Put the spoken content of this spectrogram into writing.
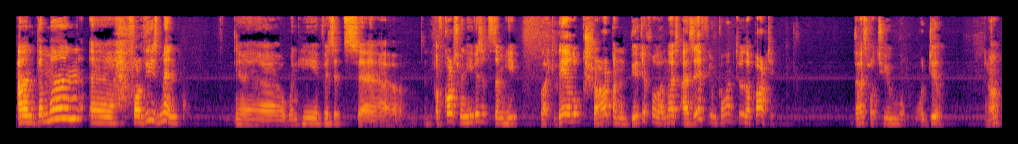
And the man, uh, for these men, uh, when he visits, uh, of course, when he visits them, he like they look sharp and beautiful and nice, as if you're going to the party. That's what you would do, you know.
